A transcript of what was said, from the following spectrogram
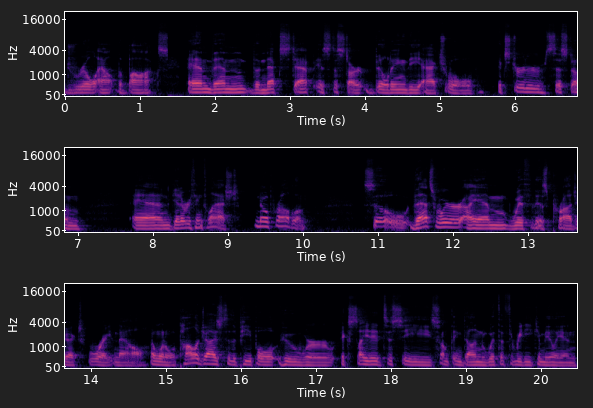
drill out the box. And then the next step is to start building the actual extruder system and get everything flashed. No problem. So that's where I am with this project right now. I want to apologize to the people who were excited to see something done with the 3D Chameleon.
